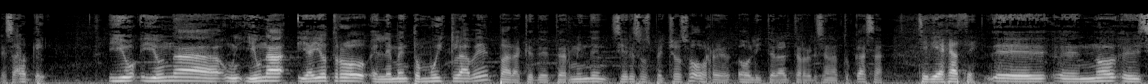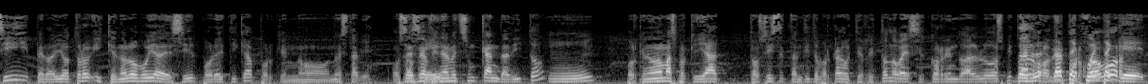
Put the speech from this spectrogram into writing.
exacto. Ok. Y, y una un- y una y hay otro elemento muy clave para que determinen si eres sospechoso o, re- o literal te regresen a tu casa. Si viajaste. Eh, eh, no eh, sí, pero hay otro y que no lo voy a decir por ética porque no no está bien. O sea, ese finalmente es un candadito Mm. porque no nomás porque ya tosiste tantito porque algo te irritó, no vayas a ir corriendo al hospital. Pues, porque, date por cuenta favor, que eso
